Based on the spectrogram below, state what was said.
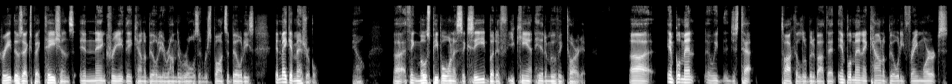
create those expectations and then create the accountability around the roles and responsibilities and make it measurable you know? Uh, i think most people want to succeed but if you can't hit a moving target. Uh, implement we just ta- talked a little bit about that. Implement accountability frameworks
